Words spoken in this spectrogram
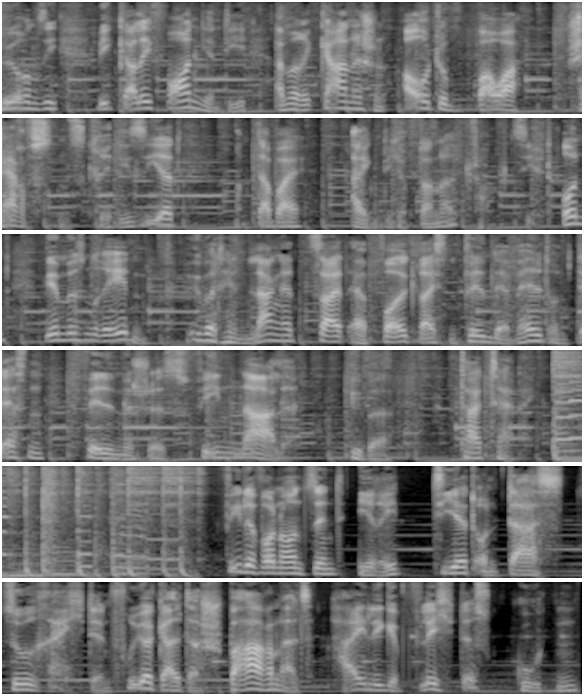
hören Sie, wie Kalifornien die amerikanischen Autobauer schärfstens kritisiert, dabei eigentlich auf Donald Trump zielt. Und wir müssen reden über den lange Zeit erfolgreichsten Film der Welt und dessen filmisches Finale über Titanic. Viele von uns sind irritiert und das zu Recht, denn früher galt das Sparen als heilige Pflicht des guten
